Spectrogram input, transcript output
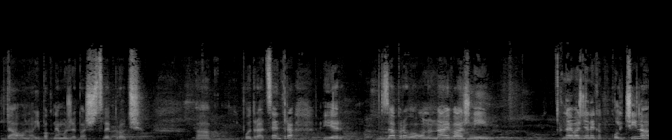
da ono ipak ne može baš sve proći pod rad centra, jer zapravo ono najvažniji najvažnija nekakva količina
